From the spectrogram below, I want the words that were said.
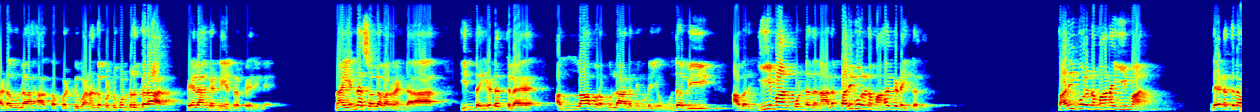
கடவுளாக ஆக்கப்பட்டு வணங்கப்பட்டு கொண்டிருக்கிறார். வேளாங்கண்ணி என்ற பெயரிலே. நான் என்ன சொல்ல வர்றேன்டா இந்த இடத்துல அல்லாஹு ரபுல் ஆலமீனுடைய உதவி அவர் ஈமான் கொண்டதனால பரிபூரணமாக கிடைத்தது. பரிபூரணமான ஈமான். இந்த இடத்துல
